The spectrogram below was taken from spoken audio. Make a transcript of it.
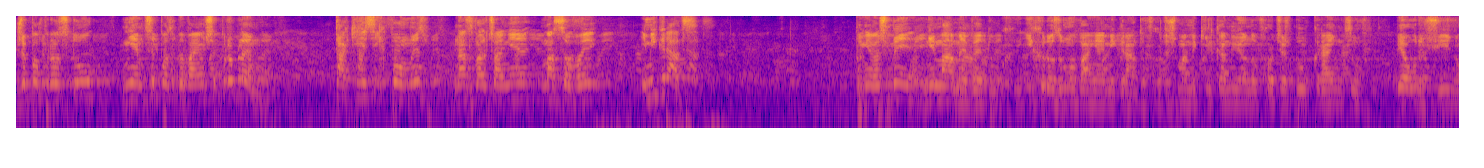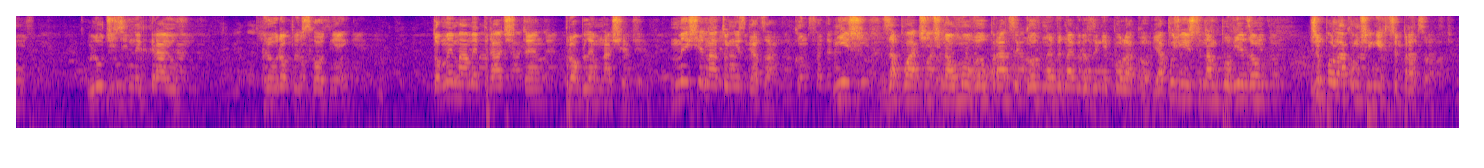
że po prostu Niemcy pozbywają się problemu. Taki jest ich pomysł na zwalczanie masowej imigracji. Ponieważ my nie mamy według ich rozumowania imigrantów, chociaż mamy kilka milionów chociażby Ukraińców, Białorusinów, ludzi z innych krajów Europy Wschodniej, to my mamy brać ten problem na siebie. My się na to nie zgadzamy. Niż zapłacić na umowę o pracę godne wynagrodzenie Polakowi. A później jeszcze nam powiedzą, że Polakom się nie chce pracować.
